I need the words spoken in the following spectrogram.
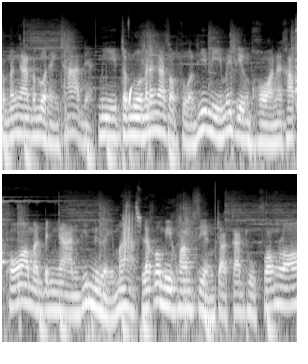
สำนักงานตำรวจแห่งชาติเนี่ยมีจำนวนพนักงานสอบสวนที่มีไม่เพียงพอนะครับเพราะว่ามันเป็นงานที่เหนื่อยมาก แล้วก็มีความเสี่ยงจากการถูกฟ้องร้อง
